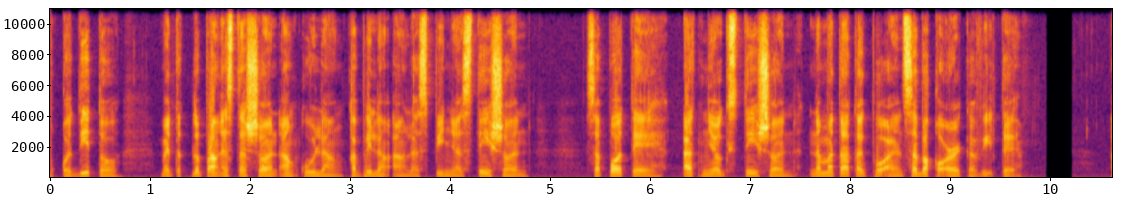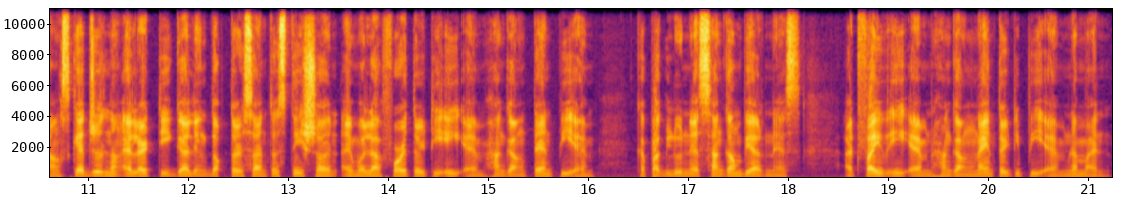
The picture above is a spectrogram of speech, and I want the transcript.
Bukod dito, may tatlo pang estasyon ang kulang kabilang ang Las Piñas Station, Zapote at Niog Station na matatagpuan sa Bacoor, Cavite. Ang schedule ng LRT galing Dr. Santos Station ay mula 4.30 a.m. hanggang 10 p.m. kapag lunes hanggang biyernes at 5 a.m. hanggang 9.30 p.m. naman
